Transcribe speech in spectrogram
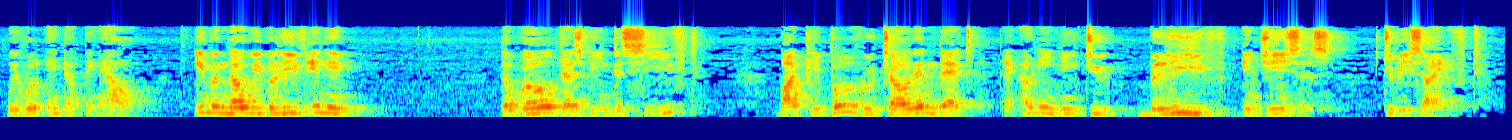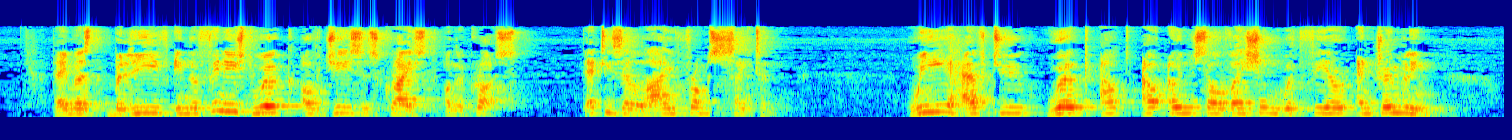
we will end up in hell, even though we believe in him. The world has been deceived by people who tell them that they only need to believe in Jesus to be saved. They must believe in the finished work of Jesus Christ on the cross. That is a lie from Satan. We have to work out our own salvation with fear and trembling.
